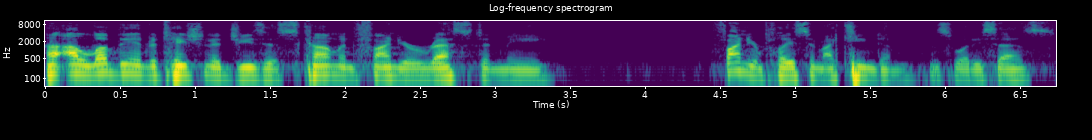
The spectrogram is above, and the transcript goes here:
I love the invitation of Jesus. Come and find your rest in me. Find your place in my kingdom, is what he says.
